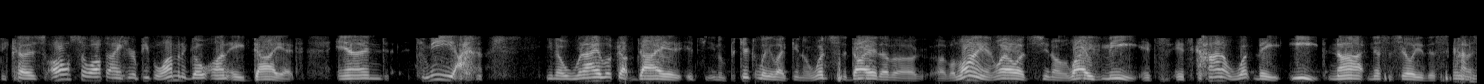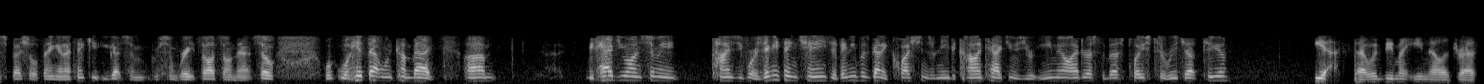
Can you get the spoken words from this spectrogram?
because all so often I hear people, I'm going to go on a diet, and to me, I, you know, when I look up diet, it's you know particularly like you know what's the diet of a of a lion? Well, it's you know live meat. It's it's kind of what they eat, not necessarily this kind mm-hmm. of special thing. And I think you, you got some some great thoughts on that. So we'll, we'll hit that when we come back. Um, we've had you on so many times before. Has anything changed? If anyone's got any questions or need to contact you, is your email address the best place to reach out to you? Yes, that would be my email address,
